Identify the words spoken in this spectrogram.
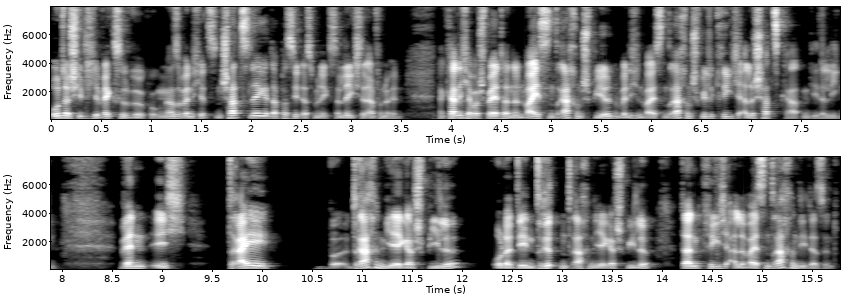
unterschiedliche Wechselwirkungen. Also wenn ich jetzt einen Schatz lege, da passiert erstmal nichts, dann lege ich den einfach nur hin. Dann kann ich aber später einen weißen Drachen spielen und wenn ich einen weißen Drachen spiele, kriege ich alle Schatzkarten, die da liegen. Wenn ich drei Drachenjäger spiele oder den dritten Drachenjäger spiele, dann kriege ich alle weißen Drachen, die da sind.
